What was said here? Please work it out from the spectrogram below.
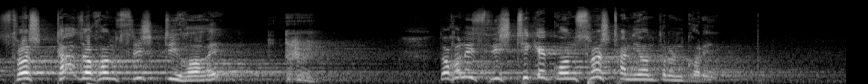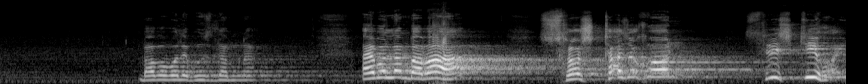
স্রষ্টা যখন সৃষ্টি হয়, তখন এই সৃষ্টিকে কোন স্রষ্টা নিয়ন্ত্রণ করে? বাবা বলে, বুঝলাম না। আমি বললাম, বাবা, স্রষ্টা যখন সৃষ্টি হয়,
